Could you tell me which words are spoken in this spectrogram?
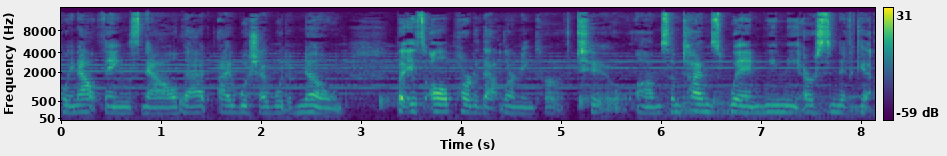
point out things now that I wish I would have known. But it's all part of that learning curve, too. Um, sometimes when we meet our significant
